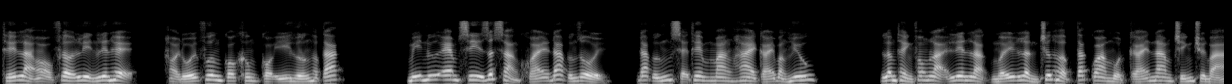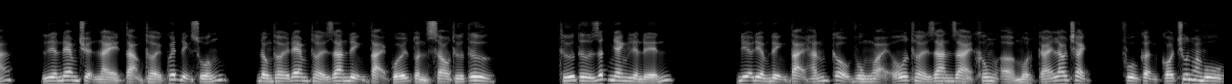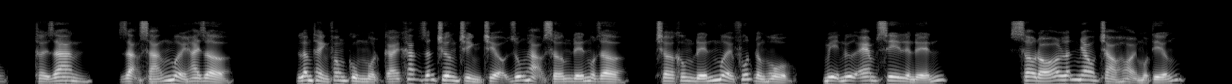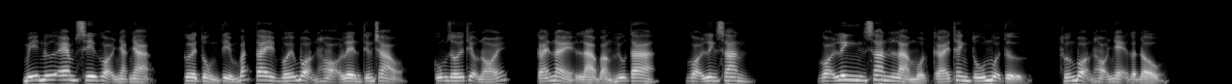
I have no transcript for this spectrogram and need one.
Thế là họ phờ lìn liên hệ, hỏi đối phương có không có ý hướng hợp tác. Mỹ nữ MC rất sảng khoái đáp ứng rồi, đáp ứng sẽ thêm mang hai cái bằng hữu. Lâm Thành Phong lại liên lạc mấy lần trước hợp tác qua một cái nam chính truyền bá, liền đem chuyện này tạm thời quyết định xuống, đồng thời đem thời gian định tại cuối tuần sau thứ tư. Thứ tư rất nhanh liền đến. Địa điểm định tại hắn cậu vùng ngoại ô thời gian dài không ở một cái lao trạch, phụ cận có chút hoang vu, thời gian, dạng sáng 12 giờ. Lâm Thành Phong cùng một cái khác dẫn chương trình Triệu Dung Hạo sớm đến 1 giờ, chờ không đến 10 phút đồng hồ, mỹ nữ MC liền đến. Sau đó lẫn nhau chào hỏi một tiếng. Mỹ nữ MC gọi nhạc nhạc, cười tủm tỉm bắt tay với bọn họ lên tiếng chào, cũng giới thiệu nói, cái này là bằng hữu ta, gọi Linh San. Gọi Linh San là một cái thanh tú muội tử, hướng bọn họ nhẹ gật đầu.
